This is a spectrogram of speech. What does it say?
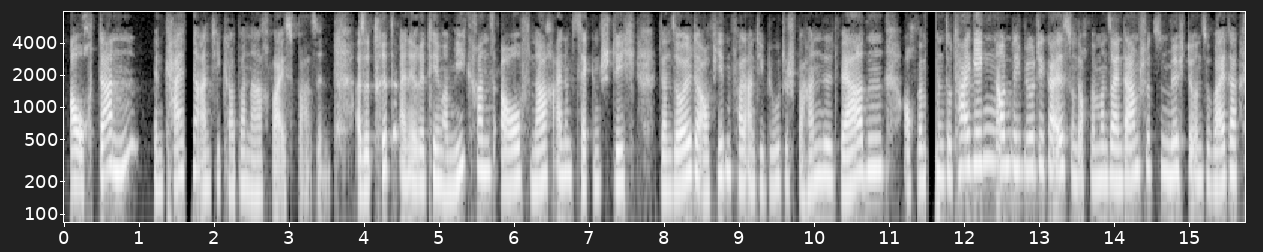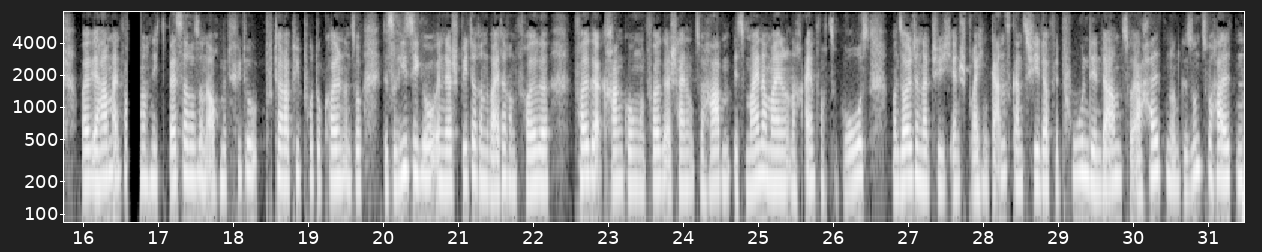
Auch dann, wenn keine Antikörper nachweisbar sind. Also tritt ein Erythema migrans auf nach einem Zeckenstich, dann sollte auf jeden Fall antibiotisch behandelt werden, auch wenn man total gegen Antibiotika ist und auch wenn man seinen Darm schützen möchte und so weiter, weil wir haben einfach noch nichts Besseres und auch mit Phytotherapieprotokollen und so das Risiko in der späteren weiteren Folge Folgeerkrankungen und Folgeerscheinungen zu haben, ist meiner Meinung nach einfach zu groß. Man sollte natürlich entsprechend ganz, ganz viel dafür tun, den Darm zu erhalten und gesund zu halten,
